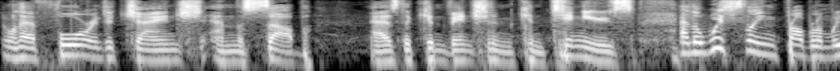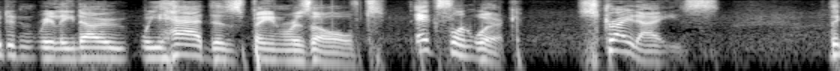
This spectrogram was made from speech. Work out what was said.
We'll have four interchange and the sub as the convention continues. And the whistling problem we didn't really know we had has been resolved. Excellent work. Straight A's. The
